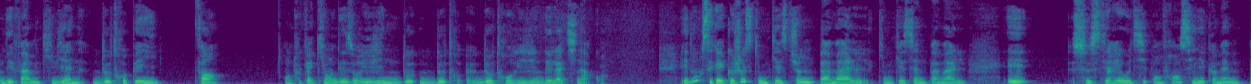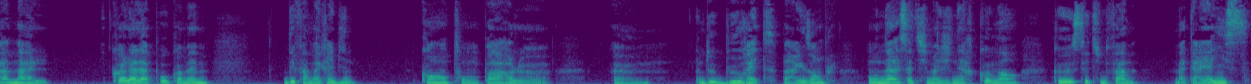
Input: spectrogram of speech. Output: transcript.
des femmes qui viennent d'autres pays, enfin, en tout cas qui ont des origines, d'autres origines, des latinas, quoi. Et donc c'est quelque chose qui me questionne pas mal, qui me questionne pas mal. Et ce stéréotype en France, il est quand même pas mal. Il colle à la peau quand même des femmes maghrébines. Quand on parle euh, de Beurette, par exemple, on a cet imaginaire commun que c'est une femme matérialiste.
